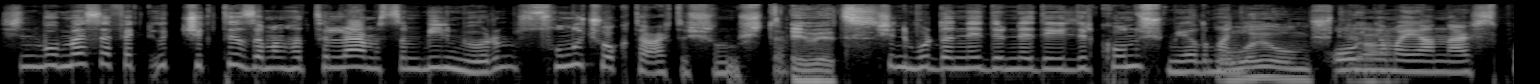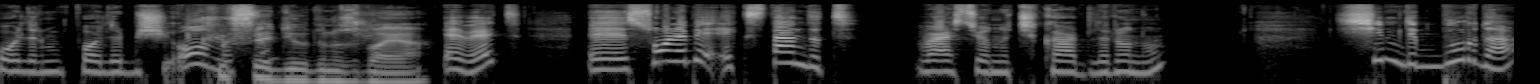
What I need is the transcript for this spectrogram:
Şimdi bu Mass Effect 3 çıktığı zaman hatırlar mısın bilmiyorum. Sonu çok tartışılmıştı. Evet. Şimdi burada nedir ne değildir konuşmayalım. Hani Olay olmuştu ya. oynamayanlar spoiler mı spoiler bir şey olmasın. Küfrediyordunuz baya. Evet. Ee, sonra bir extended versiyonu çıkardılar onun. Şimdi burada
